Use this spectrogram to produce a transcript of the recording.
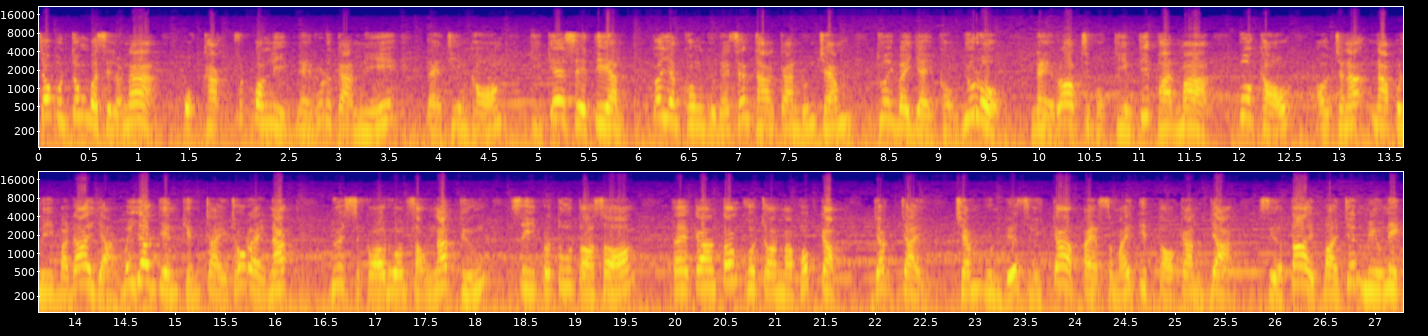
เจ้าบุญทุ่มบาร์เซโลนา อกหักฟุตบอลลีกในฤดูกาลนี้ แต่ทีมของกิเก้เซเตียน ก็ยังคงอยู่ในเส้นทางการลุ้นแชมป์ถ้วยใบใหญ่ของยุโรป ในรอบ 16 ทีมที่ผ่านมา พวกเขาเอาชนะนาโปลีมาได้อย่างไม่ยากเย็นเข็นใจเท่าไหร่นัก ด้วยสกอร์รวม 2 นัดถึง 4 ประตูต่อ 2 แต่การต้องโคจรมาพบกับยักษ์ใหญ่แชมป์บุนเดสลีกา8 สมัยติดต่อกันอย่างเสือใต้บาเจนมิวนิก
